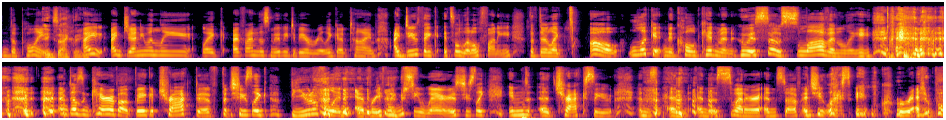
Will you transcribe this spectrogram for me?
the point. exactly I I genuinely like I find this movie to be a really good time. I do think it's a little funny that they're like, "Oh, look at Nicole Kidman who is so slovenly and doesn't care about being attractive, but she's like beautiful in everything she wears. She's like in a tracksuit and and and a sweater and stuff and she looks incredible."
